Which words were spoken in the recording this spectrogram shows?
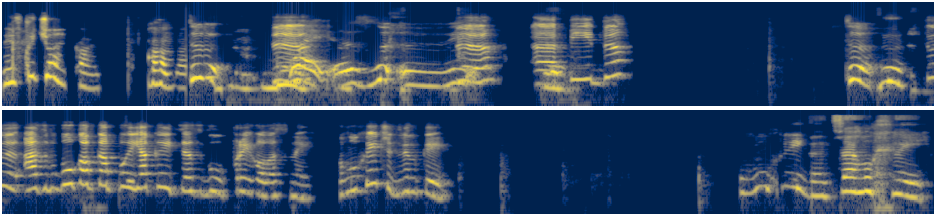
Не включай, Кать. т, Д, ой, з, е, ві- д, е, Д. під, т, т. А з буковка П, який це звук приголосний? Глухий чи дзвінкий? Глухий, Е, Це глухий.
